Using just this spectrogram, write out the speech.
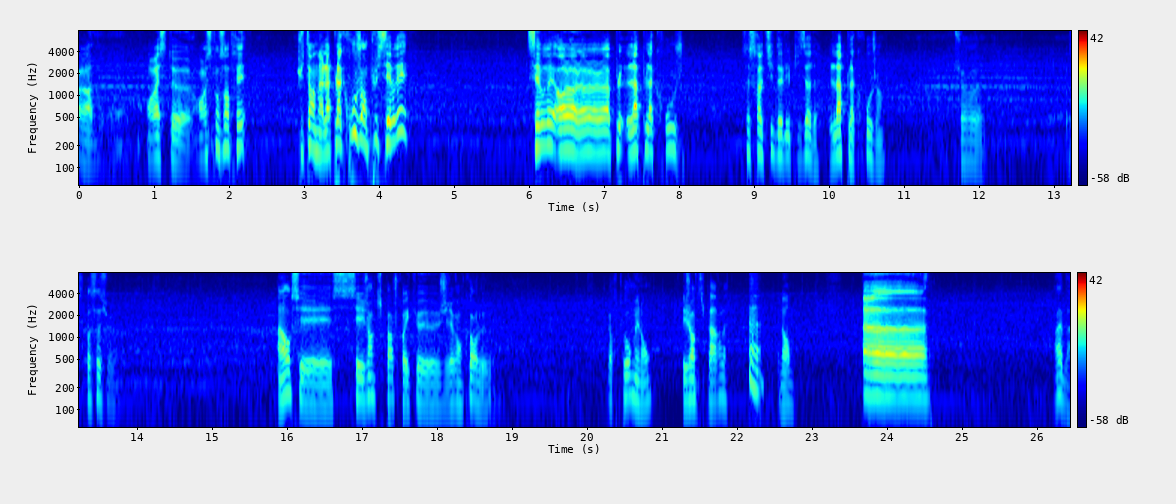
C'est pas grave. On reste, on reste concentré. Putain, on a la plaque rouge en plus, c'est vrai C'est vrai, oh là là là, la, pla- la plaque rouge. Ce sera le titre de l'épisode. La plaque rouge. Hein. Sur... euh, C'est pas ça sur... Ah non, c'est les gens qui parlent. Je croyais que j'avais encore le... le retour, mais non. Les gens qui parlent. Énorme. Euh... Ouais, bah,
